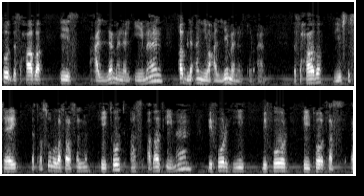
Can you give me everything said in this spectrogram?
taught the sahaba is علمنا الإيمان قبل أن يعلمنا القرآن the sahaba they used to say that Rasulullah sallallahu he taught us about iman before he before he taught us uh,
